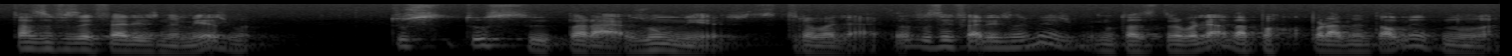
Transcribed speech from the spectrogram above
Estás a fazer férias na mesma, Tu, tu se parares um mês de trabalhar, estás a fazer férias na mesma. Não estás a trabalhar, dá para recuperar mentalmente, não dá?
